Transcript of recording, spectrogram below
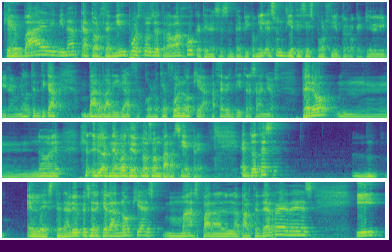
que va a eliminar 14.000 puestos de trabajo, que tiene 60 y pico mil, es un 16% lo que quiere eliminar, una auténtica barbaridad con lo que fue Nokia hace 23 años, pero mm, no, los negocios no son para siempre. Entonces, mm, el escenario que se queda Nokia es más para la parte de redes y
